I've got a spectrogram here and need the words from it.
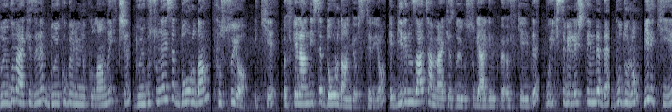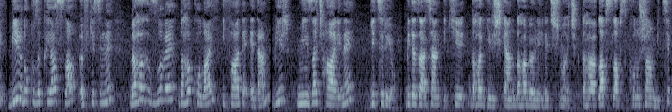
duygu merkezinin duygu bölümünü kullandığı için duygusu neyse doğrudan pusuyor 2. Öfkelendiyse doğrudan gösteriyor. E birin zaten merkez duygusu gerginlik ve öfkeydi. Bu ikisi birleştiğinde de bu durum 1-2'yi 1-9'a kıyasla öfkesini daha hızlı ve daha kolay ifade eden bir mizaç haline getiriyor. Bir de zaten iki daha girişken, daha böyle iletişime açık, daha laps laps konuşan bir tip.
